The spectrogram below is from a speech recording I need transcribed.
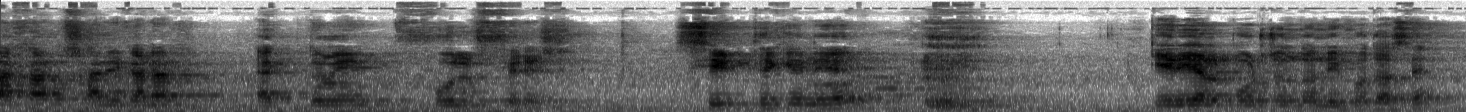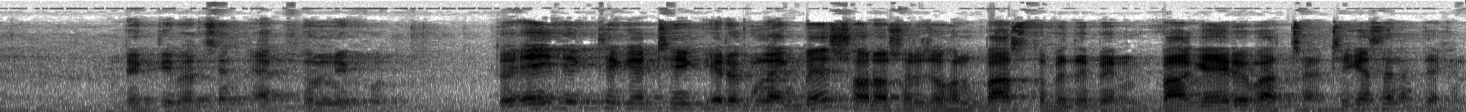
রাখার, শাড়ি কাটার, একদমই ফুল ফ্রেশ। সিট থেকে নিয়ে কেরিয়াল পর্যন্ত নিখুঁত আছে। দেখতে পাচ্ছেন, একদম নিখুঁত। তো এই দিক থেকে ঠিক এরকম লাগবে, সরাসরি যখন বাস্তবে দেবেন বাগেরও বাচ্চা, ঠিক আছে না? দেখেন।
